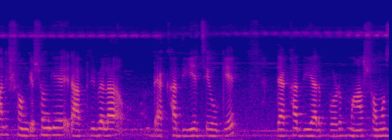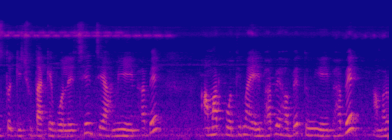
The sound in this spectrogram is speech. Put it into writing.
মানে সঙ্গে সঙ্গে রাত্রিবেলা দেখা দিয়েছে ওকে। দেখা দেওয়ার পর মা সমস্ত কিছু তাকে বলেছে যে, আমি এইভাবে আমার প্রতিমা এইভাবে হবে, তুমি এইভাবে আমার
